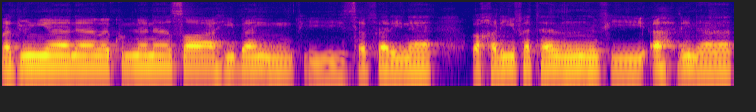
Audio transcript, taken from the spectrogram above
ودنيانا وكلنا صاحبا في سفرنا. وخليفة في أهلنا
